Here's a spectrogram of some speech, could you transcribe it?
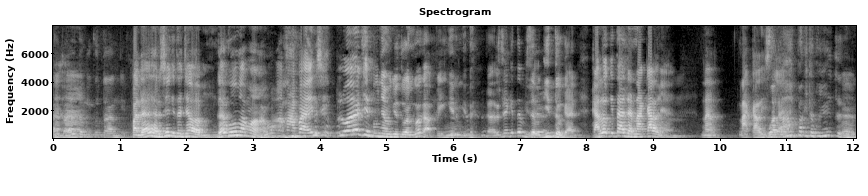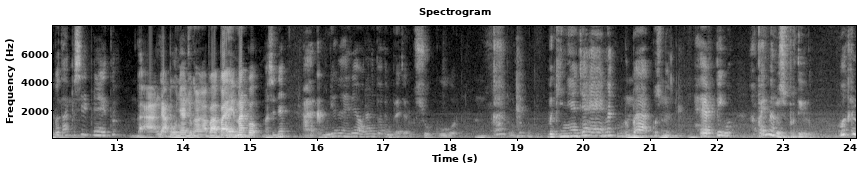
gitu, ayo dong ikutan. Gitu. Padahal harusnya kita jawab, enggak gua nggak mau, Nggak mau. ngapain sih, lu aja punya begituan, gua nggak pingin gitu. Harusnya kita bisa Iya, begitu kan. Kalau kita ada nakalnya, Hmm. nah nakal Buat istilahnya. apa kita punya itu? Eh, buat apa sih punya itu? Nggak, nggak punya juga nggak apa-apa, enak kok. Maksudnya, ah, kemudian akhirnya orang itu akan belajar bersyukur. Hmm. Kan begini aja enak, udah Hmm. bagus, Hmm. happy. Ngapain harus seperti lu? Gua kan,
